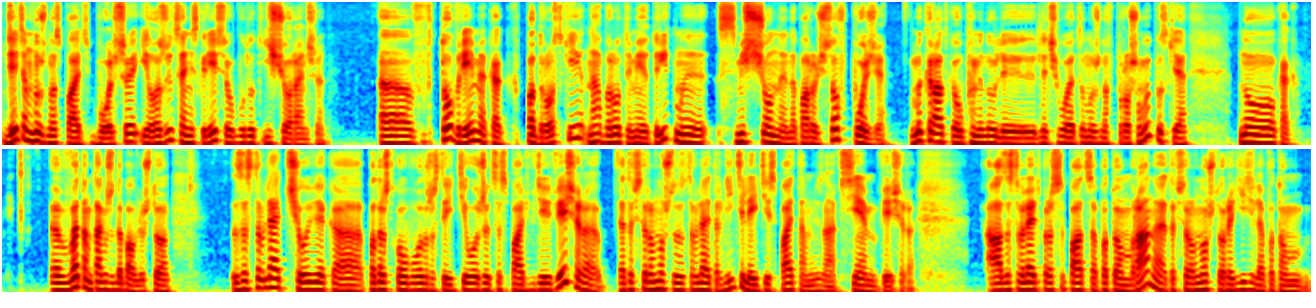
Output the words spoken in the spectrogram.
Детям нужно спать больше, и ложиться они, скорее всего, будут еще раньше. Э, в то время как подростки, наоборот, имеют ритмы, смещенные на пару часов позже. Мы кратко упомянули, для чего это нужно в прошлом выпуске, но как? В этом также добавлю, что заставлять человека подросткового возраста идти ложиться спать в 9 вечера, это все равно, что заставлять родителей идти спать, там, не знаю, в 7 вечера. А заставлять просыпаться потом рано, это все равно, что родителя потом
